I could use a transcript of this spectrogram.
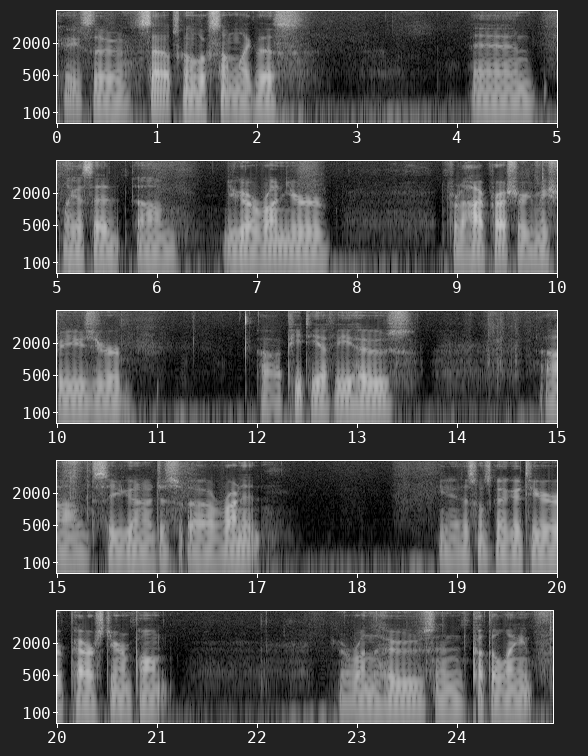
Okay, so setup's to look something like this. And like I said, um, you're to run your, for the high pressure, you make sure you use your uh, PTFE hose. Um, so you're to just uh, run it. You know, this one's to go to your power steering pump. You're to run the hose and cut the length,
